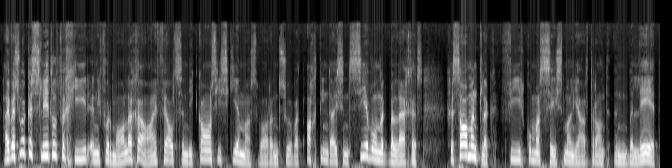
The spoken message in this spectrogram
Hy was ook 'n sleutelfiguur in die voormalige Highveld syndikasie skemas waarin sowat 18700 beleggers gesamentlik 4,6 miljard rand in belê het.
